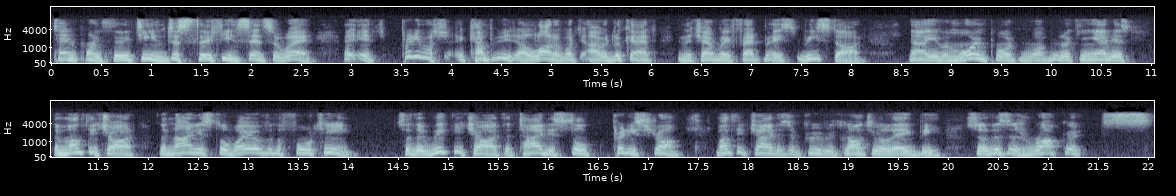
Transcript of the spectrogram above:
10.13, just 13 cents away. It pretty much accompanied a lot of what I would look at in the Chapman Wave flat base restart. Now, even more important, what we're looking at is the monthly chart. The 9 is still way over the 14. So the weekly chart, the tide is still pretty strong. Monthly chart has improved. It's gone to a leg B. So this is rockets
